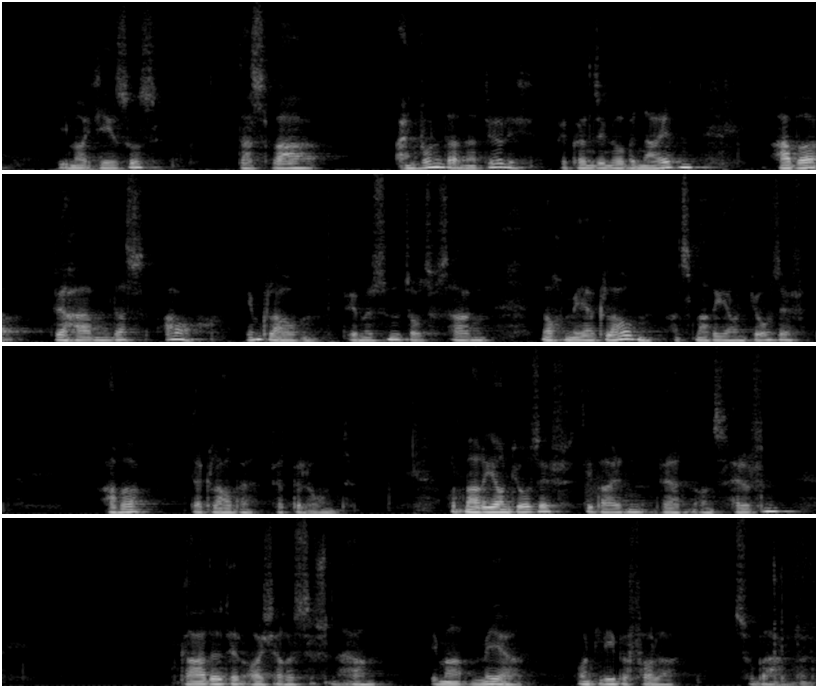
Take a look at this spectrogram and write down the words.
immer Jesus, das war ein Wunder natürlich. Wir können sie nur beneiden, aber wir haben das auch im Glauben. Wir müssen sozusagen noch mehr glauben als Maria und Josef, aber der Glaube wird belohnt. Und Maria und Josef, die beiden werden uns helfen, gerade den eucharistischen Herrn immer mehr und liebevoller zu behandeln.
